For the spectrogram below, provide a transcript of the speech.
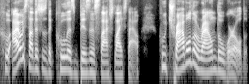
who I always thought this was the coolest business slash lifestyle who traveled around the world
